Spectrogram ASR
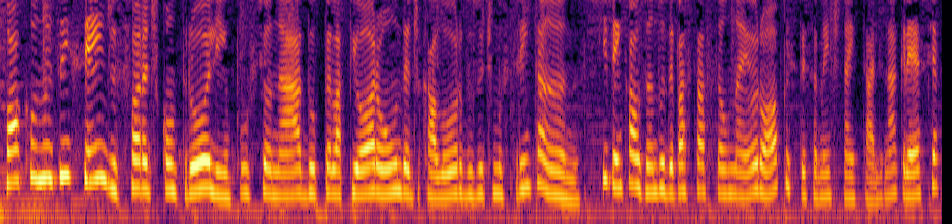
foco nos incêndios fora de controle impulsionado pela pior onda de calor dos últimos 30 anos, que vem causando devastação na Europa, especialmente na Itália e na Grécia,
